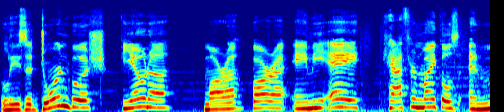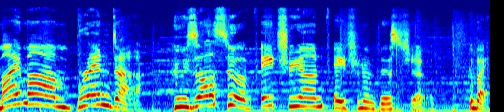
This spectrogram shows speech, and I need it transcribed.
Lisa Dornbush, Fiona, Mara, Bara, Amy A., Catherine Michaels, and my mom, Brenda, who's also a Patreon patron of this show. Goodbye.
